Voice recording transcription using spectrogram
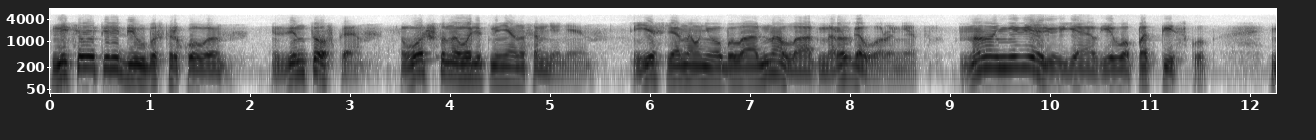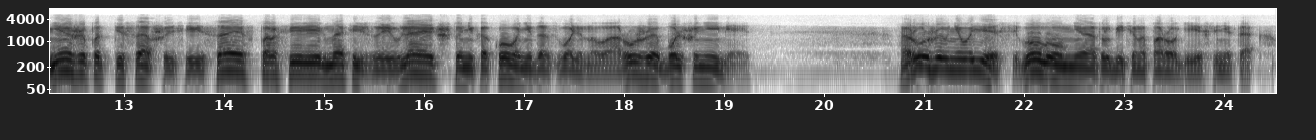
Митяй перебил Бастрыкова. «Винтовка. Вот что наводит меня на сомнение. Если она у него была одна, ладно, разговора нет. Но не верю я в его подписку». Ниже подписавшийся Исаев Порфирий Игнатьевич заявляет, что никакого недозволенного оружия больше не имеет. Оружие у него есть, голову мне отрубите на пороге, если не так.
